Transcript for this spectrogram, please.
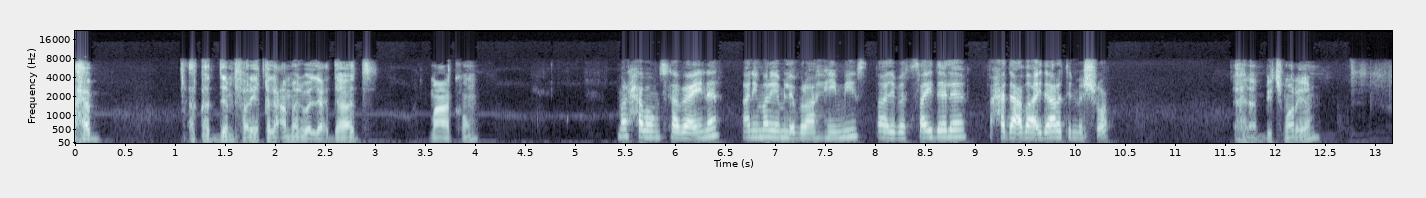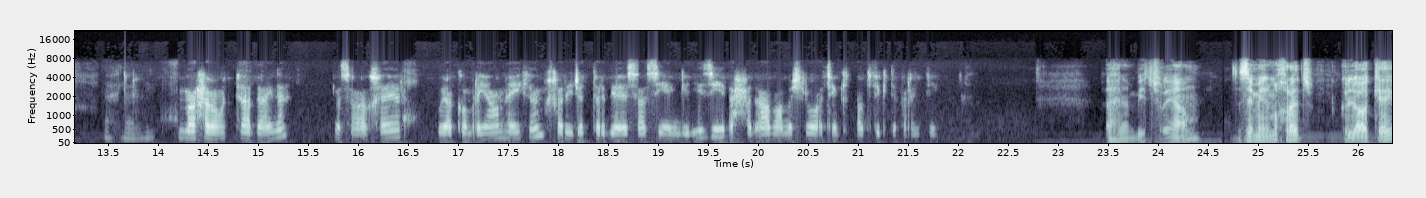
أحب أقدم فريق العمل والإعداد معكم. مرحبا متابعينا. أنا مريم الإبراهيمي طالبة صيدلة أحد أعضاء إدارة المشروع. أهلا بك مريم. أهلا بك. مرحبا متابعينا. مساء الخير. وياكم ريام هيثم خريجة تربية أساسية إنجليزي أحد أعضاء مشروع Think Loud Think Differently. أهلا بك ريام. زميل المخرج كله okay؟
